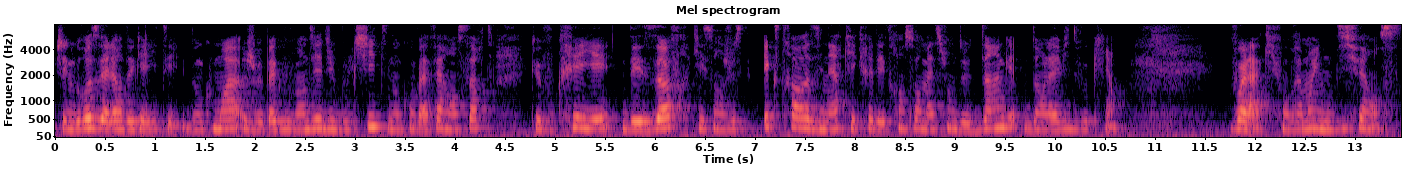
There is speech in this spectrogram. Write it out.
j'ai une grosse valeur de qualité. Donc moi, je ne veux pas que vous vendiez du bullshit. Donc on va faire en sorte que vous créiez des offres qui sont juste extraordinaires, qui créent des transformations de dingue dans la vie de vos clients voilà, qui font vraiment une différence.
